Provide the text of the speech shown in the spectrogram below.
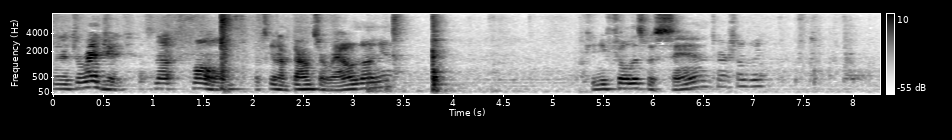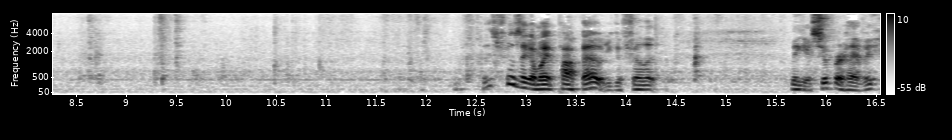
it's rigid. It's not foam. It's going to bounce around on you. Can you fill this with sand or something? This feels like it might pop out. You can fill it, make it super heavy.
